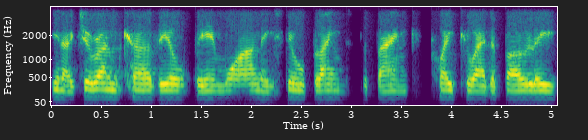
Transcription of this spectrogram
you know, Jerome Kerviel being one, he still blames the bank. Kweku Adoboli,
